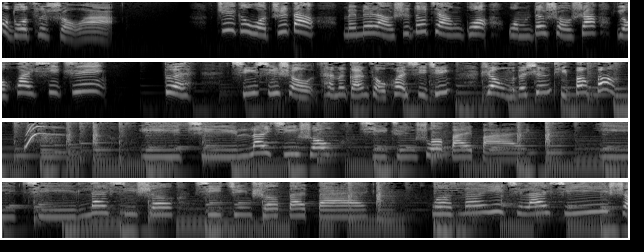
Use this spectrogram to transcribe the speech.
么多次手啊？”这个我知道，梅梅老师都讲过，我们的手上有坏细菌。对，勤洗手才能赶走坏细菌，让我们的身体棒棒。一起来洗手，细菌说拜拜；一起来洗手，细菌说拜拜。我们一起来洗手，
